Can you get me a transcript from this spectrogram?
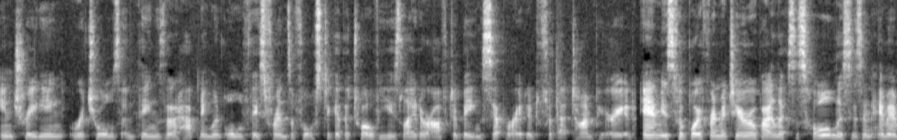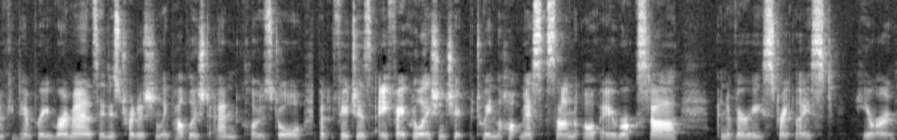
intriguing rituals and things that are happening when all of these friends are forced together 12 years later after being separated for that time period. M is for Boyfriend Material by Alexis Hall. This is an MM contemporary romance. It is traditionally published and closed door, but it features a fake relationship between the hot mess son of a rock star and a very straight-laced hero.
